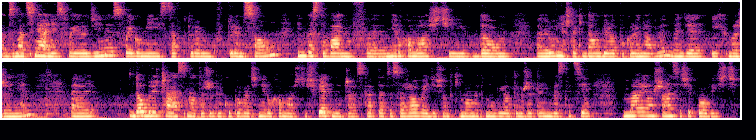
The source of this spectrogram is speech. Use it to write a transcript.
wzmacnianie swojej rodziny, swojego miejsca, w którym, w którym są, inwestowaniu w e, nieruchomości, w dom, e, również taki dom wielopokoleniowy będzie ich marzeniem. E, Dobry czas na to, żeby kupować nieruchomości, świetny czas. Karta cesarzowej, dziesiątki monet mówi o tym, że te inwestycje mają szansę się powieść.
